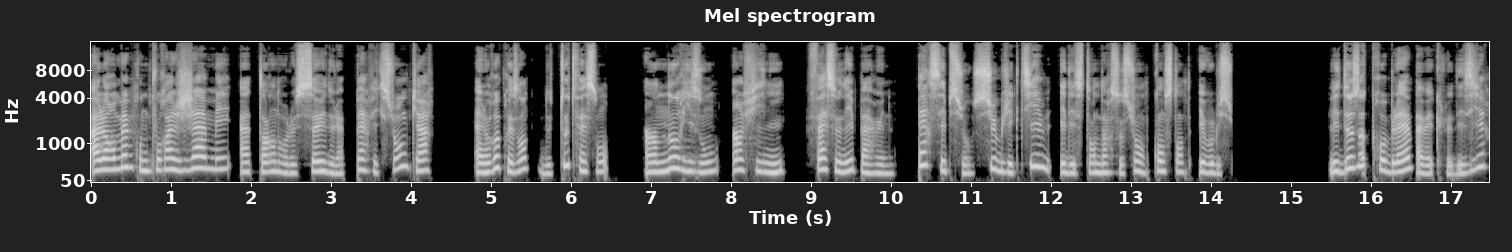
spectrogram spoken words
Alors même qu'on ne pourra jamais atteindre le seuil de la perfection car elle représente de toute façon un horizon infini façonné par une perception subjective et des standards sociaux en constante évolution. Les deux autres problèmes avec le désir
